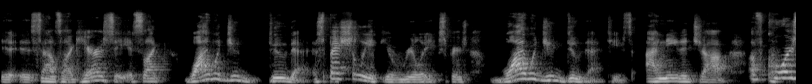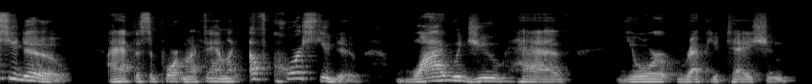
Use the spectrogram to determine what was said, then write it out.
it, it sounds like heresy. It's like why would you do that? Especially if you're really experienced. Why would you do that to you? I need a job. Of course you do. I have to support my family. Of course you do. Why would you have your reputation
